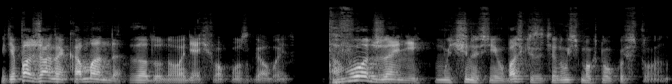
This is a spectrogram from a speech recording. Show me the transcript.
«Где пожарная команда?» — задал наводящий вопрос Гелбайт. «Вот же они!» – мужчина ней в и затянулся и махнул в сторону.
